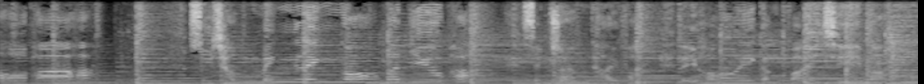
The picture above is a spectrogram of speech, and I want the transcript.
我怕，谁曾命令我不要怕？成长太快，离开更快，似慢。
